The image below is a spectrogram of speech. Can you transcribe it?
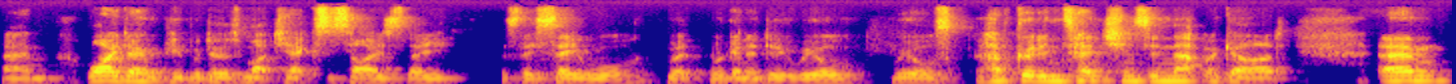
Um, why don't people do as much exercise they as they say we'll, we're, we're going to do? We all we all have good intentions in that regard. Um,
